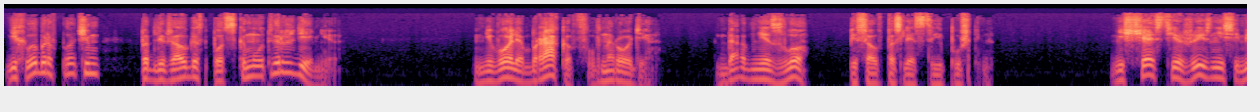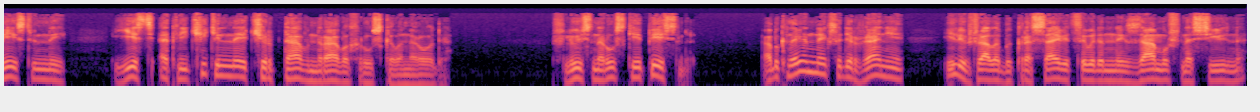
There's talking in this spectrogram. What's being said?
Их выбор, впрочем, подлежал господскому утверждению. «Неволя браков в народе — давнее зло», — писал впоследствии Пушкин. «Несчастье жизни семейственной есть отличительная черта в нравах русского народа. Шлюсь на русские песни. Обыкновенное их содержание — или жалобы красавицы, выданной замуж насильно,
